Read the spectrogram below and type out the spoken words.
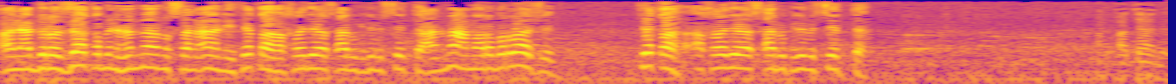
عن عبد الرزاق بن همام الصنعاني ثقة أخرج له أصحاب كتب الستة. عن معمر بن راشد ثقة أخرج له أصحاب كتب الستة. عن قتادة.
